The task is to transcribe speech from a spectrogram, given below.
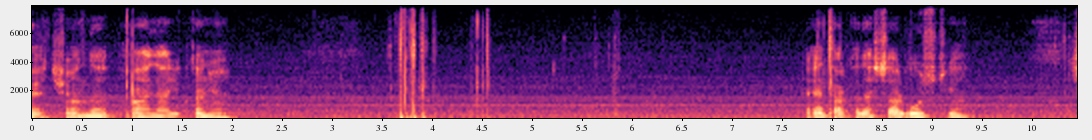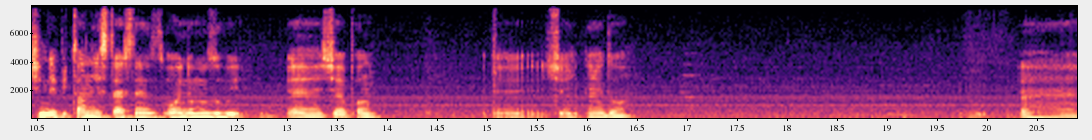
Evet şu anda hala yükleniyor. Evet arkadaşlar boş diyor. Şimdi bir tane isterseniz oyunumuzu bir eee, şey yapalım. Eee, şey neydi o? Eee,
